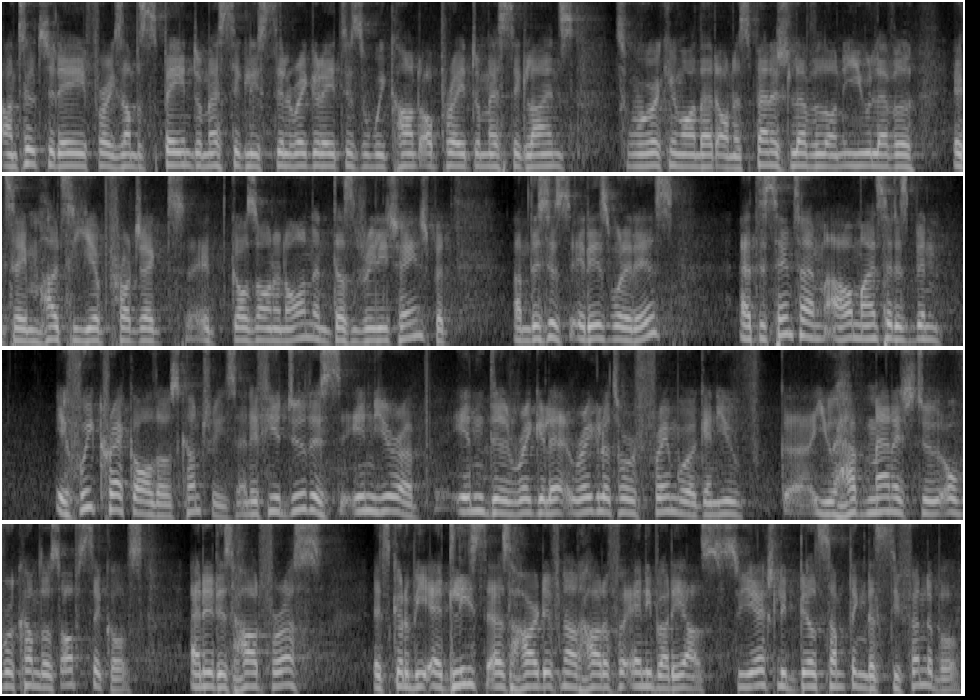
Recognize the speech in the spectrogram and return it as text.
until today, for example, Spain domestically still regulated, so we can't operate domestic lines. So we're working on that on a Spanish level, on EU level. It's a multi-year project. It goes on and on and doesn't really change. But um, this is, it is what it is. At the same time, our mindset has been, if we crack all those countries, and if you do this in Europe, in the regula regulatory framework, and you've, uh, you have managed to overcome those obstacles, and it is hard for us, it's going to be at least as hard, if not harder, for anybody else. So you actually build something that's defendable.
